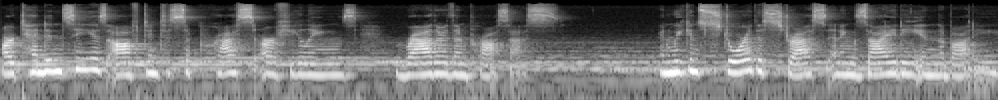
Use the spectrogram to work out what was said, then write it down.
our tendency is often to suppress our feelings rather than process. And we can store the stress and anxiety in the body.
